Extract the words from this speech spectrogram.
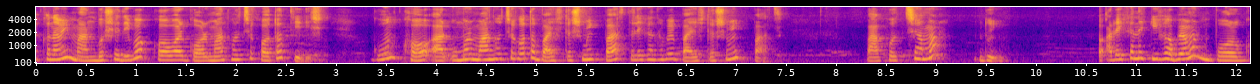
এখন আমি মান বসিয়ে দিব। ক আর গড় মান হচ্ছে কত? তিরিশ। গুণ খ আর উমর মান হচ্ছে কত? বাইশ দশমিক পাঁচ। তাহলে এখানে হবে বাইশ দশমিক পাঁচ। পাক হচ্ছে আমার দুই। আর এখানে কি হবে আমার? বর্গ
